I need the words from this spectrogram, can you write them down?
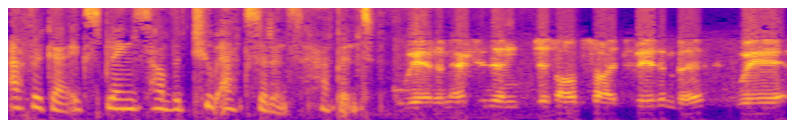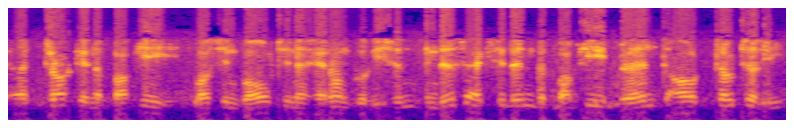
Africa explains how the two accidents happened. We had an accident just outside Vredenburg where a truck and a bakkie was involved in a head-on collision. In this accident, bakkie burned out totally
